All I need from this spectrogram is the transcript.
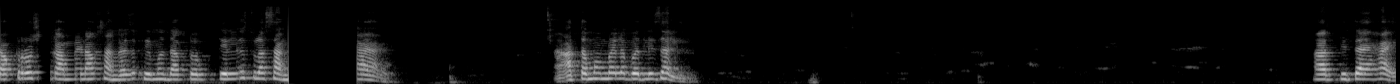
डॉक्टर रोशन कांबळे नाव सांगायचं फेमस डॉक्टर ते लगेच तुला सांग काय आहे? आता मुंबईला बदली झाली. आरती ताई हाय.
